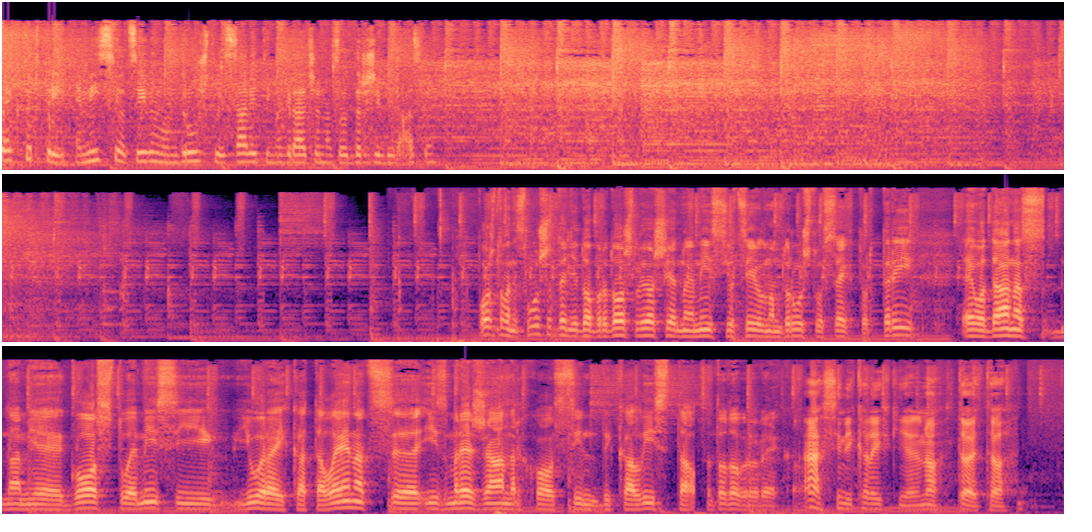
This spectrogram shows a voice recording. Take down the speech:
Sektor 3. Emisija o civilnom društvu i savjetima građana za održivi razvoj. Poštovani slušatelji, dobrodošli u još jednu emisiju o civilnom društvu Sektor 3. Evo danas nam je gost u emisiji Juraj Katalenac e, iz mreže anarcho-sindikalista. Sam to dobro rekao? A, sindikalistkinja, no, to je to.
